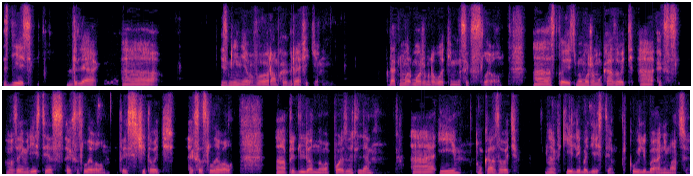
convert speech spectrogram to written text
Здесь для изменения в рамках графики как мы можем работать именно с access level? То есть мы можем указывать access взаимодействие с access level, то есть считывать access level определенного пользователя а, и указывать а, какие-либо действия, какую-либо анимацию.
